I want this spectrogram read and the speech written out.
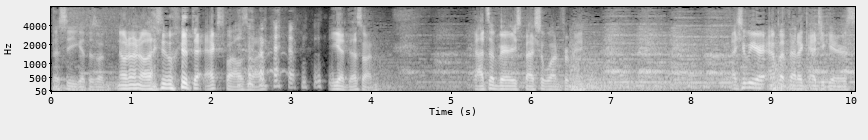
let's see, you get this one. No, no, no, know get the X Files one. You get this one. That's a very special one for me. That should be your empathetic educators.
